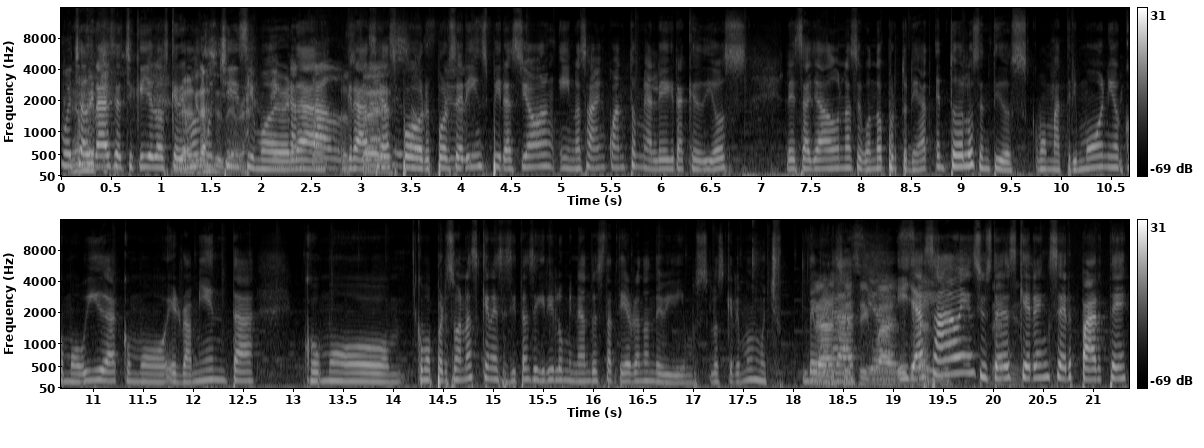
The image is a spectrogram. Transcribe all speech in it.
Muchas gracias, chiquillos. Los queremos Gracias, de muchísimo, de verdad. Gracias por, por ser inspiración y no saben cuánto me alegra que Dios les haya dado una segunda oportunidad en todos los sentidos, como matrimonio, como vida, como herramienta, como, como personas que necesitan seguir iluminando esta tierra en donde vivimos. Los queremos mucho, de Gracias, verdad. igual. Y ya gracias. saben, si ustedes Gracias. quieren ser parte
